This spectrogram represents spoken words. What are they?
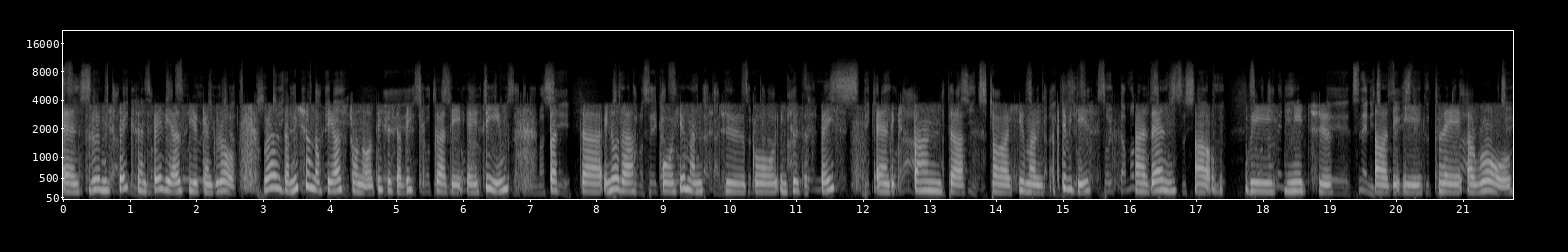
And through mistakes and failures, you can grow. Well, the mission of the astronaut, this is a big uh, the, uh, theme, but uh, in order for humans to go into the space and expand uh, our human activities, uh, then uh, we need to uh, the, play a role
